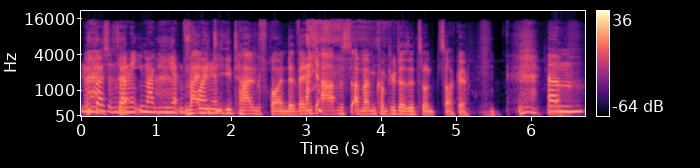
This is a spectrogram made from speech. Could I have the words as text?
Lukas und seine ja. imaginierten Freunde. Meine digitalen Freunde, wenn ich abends an meinem Computer sitze und zocke. genau. ähm,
